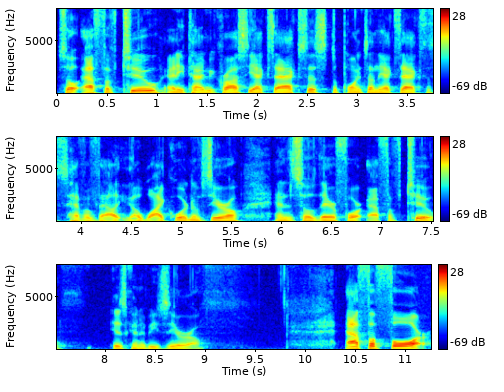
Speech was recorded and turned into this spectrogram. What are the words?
So f of 2, anytime you cross the x-axis, the points on the x-axis have a value, a y-coordinate of 0, and so therefore f of 2 is going to be 0 f of 4,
